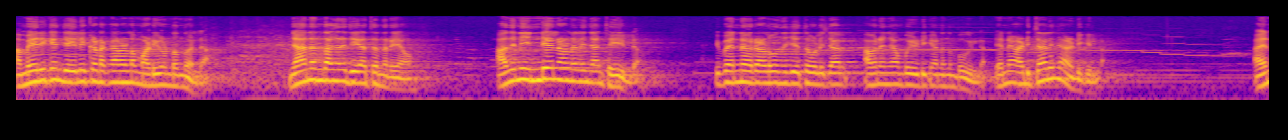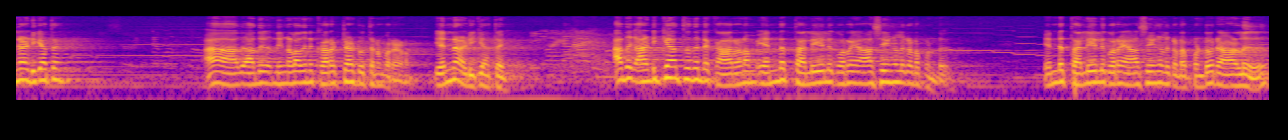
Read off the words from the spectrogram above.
അമേരിക്കൻ ജയിലിൽ കിടക്കാനുള്ള മടിയുണ്ടൊന്നുമല്ല. ഞാൻ എന്താ അങ്ങനെ ചെയ്യാത്തെന്നറിയാമോ? അതിന് ഇന്ത്യയിലാണെങ്കിലും ഞാൻ ചെയ്യില്ല. ഇപ്പം എന്നെ ഒരാൾ വന്ന് ചീത്ത വിളിച്ചാൽ അവനെ ഞാൻ പോയി ഇടിക്കാനൊന്നും പോകില്ല. എന്നെ അടിച്ചാലും ഞാൻ അടിക്കില്ല. എന്നെ അടിക്കാത്ത? ആ അത് അത് നിങ്ങളതിന് കറക്റ്റായിട്ട് ഉത്തരം പറയണം. എന്നെ അടിക്കാത്ത? അത് അടിക്കാത്തതിന്റെ കാരണം എന്റെ തലയിൽ കുറേ ആശയങ്ങൾ കിടപ്പുണ്ട്. എന്റെ തലയിൽ കുറേ ആശയങ്ങൾ കിടപ്പുണ്ട്. ഒരാൾ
